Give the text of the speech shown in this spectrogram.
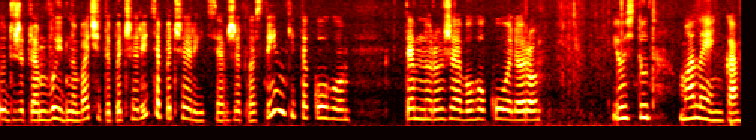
Тут вже прям видно, бачите, печериця, печериця, вже пластинки такого темно-рожевого кольору. І ось тут маленька.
